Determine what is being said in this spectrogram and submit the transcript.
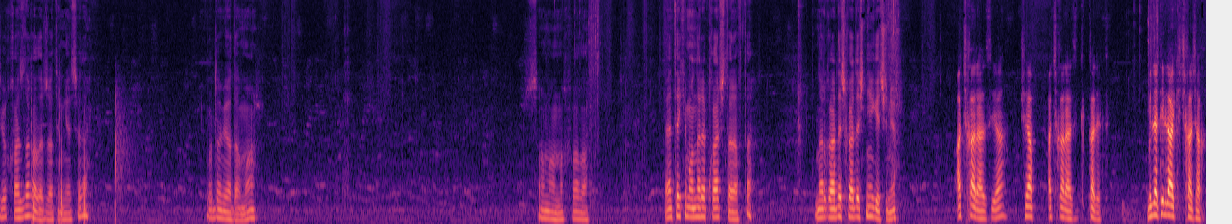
Yok fazla kalır zaten gelse de. Burada bir adam var. Samanlık falan. Ben tekim onlar hep karşı tarafta. Bunlar kardeş kardeş niye geçiniyor? Açık arazi ya. Şey yap açık arazi dikkat et. Millet illaki çıkacak.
